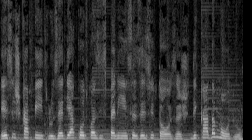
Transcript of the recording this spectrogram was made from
Esses capítulos é de acordo com as experiências exitosas de cada módulo.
